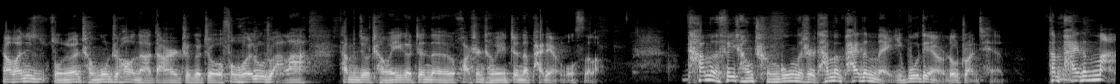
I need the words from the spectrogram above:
然后《玩具总动员》成功之后呢，当然这个就峰回路转了，他们就成为一个真的化身成为真的拍电影公司了。他们非常成功的是，他们拍的每一部电影都赚钱，他们拍的慢，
